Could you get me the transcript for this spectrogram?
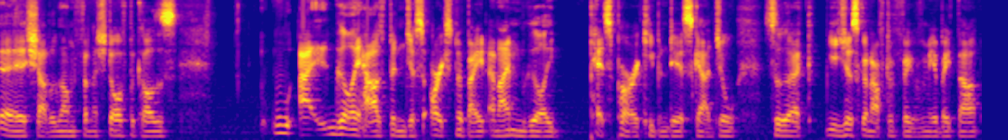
uh, Shadowrun finished off because I really has been just arsing about, and I'm really piss poor keeping to schedule. So like, you're just gonna have to forgive me about that.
